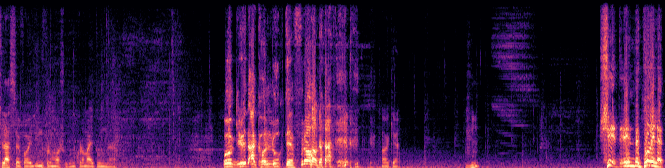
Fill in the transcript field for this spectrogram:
classified informasjon. Hvordan vet om det? Å gud, jeg kan lukte fra det! Ok. Shit in the toilet!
